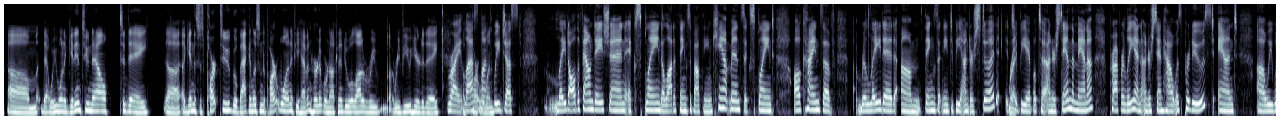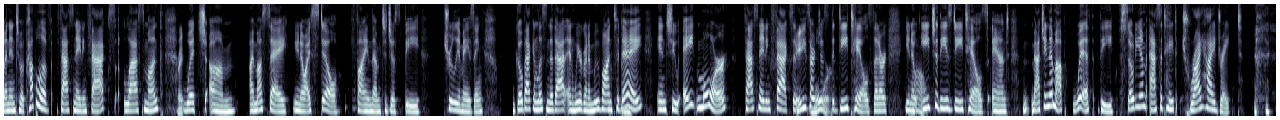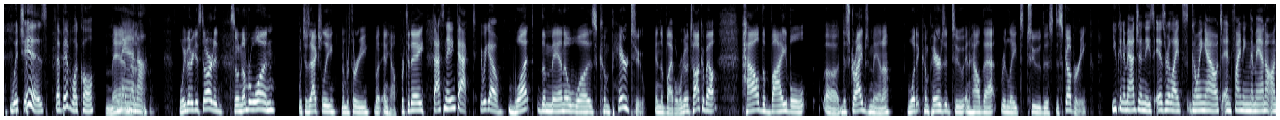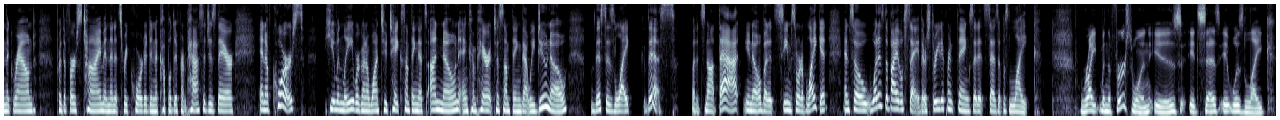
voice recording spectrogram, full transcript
um, that we want to get into now today. Uh, again, this is part two. Go back and listen to part one if you haven't heard it. We're not going to do a lot of re- uh, review here today. Right. Last month, one. we just laid all the foundation, explained a lot of things about the encampments, explained all kinds of related um, things that need to be understood to be able to understand the manna properly and understand how it was produced. And uh, we went into a couple of fascinating facts last month, Right. which um, I must say, you know, I still find them to just be truly amazing go back and listen to that. And we are going to move on mm-hmm. today into eight more fascinating facts. And Eight these are more. just the details that are, you know, Wow. each of these details and matching them up with the sodium acetate trihydrate, which is the biblical Man, manna. we better get started. So, number one, which is actually number three, but anyhow, for today, Fascinating fact. Here we go. what the manna was compared to in the Bible. We're going to talk about how the Bible uh, describes manna, what it compares it to, and how that relates to this discovery. You can imagine these Israelites going out and finding the manna on the ground for the first time, and then it's recorded in a couple different passages there. And of course, humanly, we're going to want to take something that's unknown and compare it to something that we do know. This is like this, but it's not that, you know, but it seems sort of like it. And so, what does the Bible say? There's three different things that it says it was like. Right. When the first one is, it says it was like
